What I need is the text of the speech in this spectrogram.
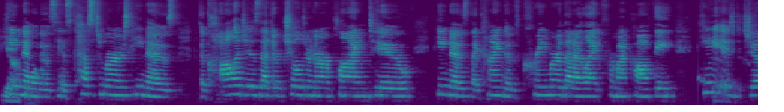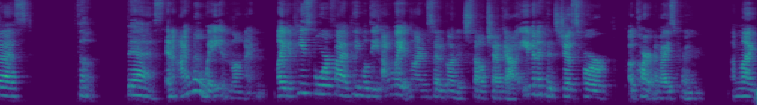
Yeah. He knows his customers. He knows the colleges that their children are applying to. He knows the kind of creamer that I like for my coffee. He is just the best. And I will wait in line. Like if he's four or five people deep, I'll wait in line instead of going to self checkout, even if it's just for a carton of ice cream. I'm like.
